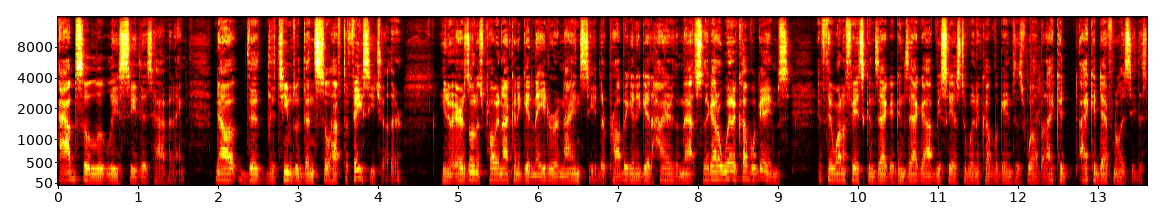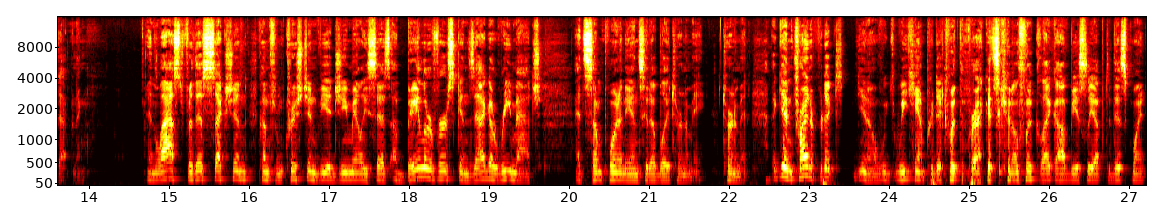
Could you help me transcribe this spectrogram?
Absolutely see this happening. Now, the, the teams would then still have to face each other. You know, Arizona's probably not going to get an eight or a nine seed. They're probably going to get higher than that. So they got to win a couple games if they want to face Gonzaga. Gonzaga obviously has to win a couple games as well. But I could I could definitely see this happening. And last for this section comes from Christian via Gmail. He says, a Baylor versus Gonzaga rematch at some point in the NCAA tournament. Tournament. Again, trying to predict, you know, we, we can't predict what the bracket's going to look like, obviously, up to this point.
